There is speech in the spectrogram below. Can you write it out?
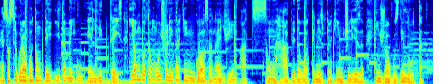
é só segurar o botão T e também o L3. E é um botão útil ali para quem gosta né, de ação rápida ou até mesmo para quem utiliza em jogos de luta.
